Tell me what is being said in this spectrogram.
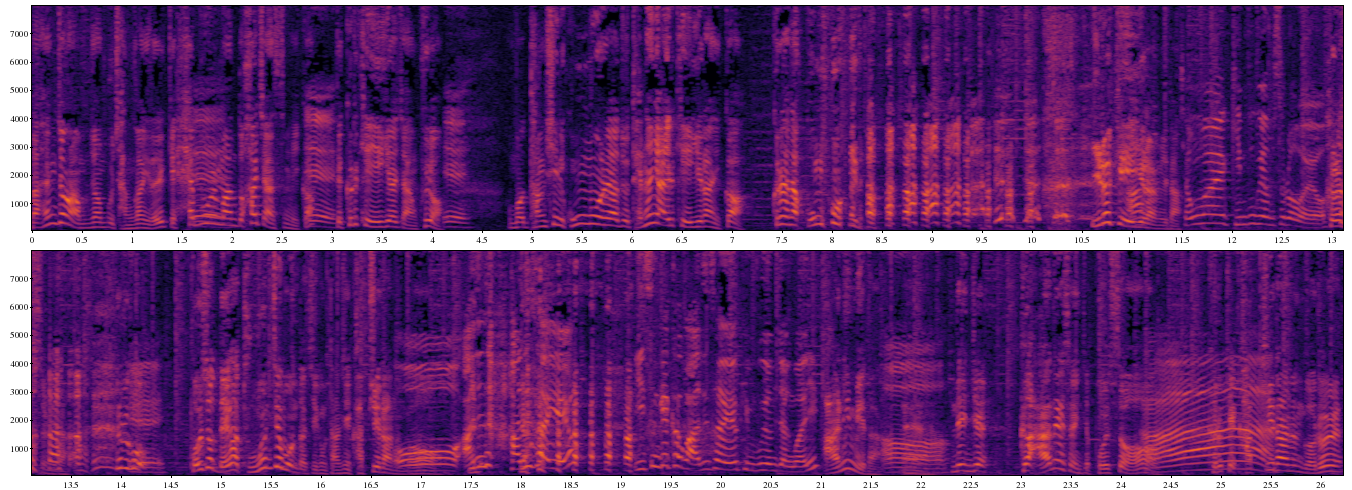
행정안전부 장관이다 이렇게 해볼 예. 만도 하지 않습니까? 예. 근데 그렇게 얘기하지 않고요. 예. 뭐 당신이 공무원 해야도 되느냐 이렇게 얘기를 하니까 그래 나 공무원이다 이렇게 얘기를 합니다. 정말 김부겸스러워요. 그렇습니다. 그리고 예. 벌써 내가 두 번째 본다 지금 당신 갑질하는 거 어, 아는, 아는 사이예요? 이 승객하고 아는 사이예요? 김부겸 장관이? 아닙니다. 아. 예. 근데 이제 그 안에서 이제 벌써 아. 그렇게 갑질하는 거를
